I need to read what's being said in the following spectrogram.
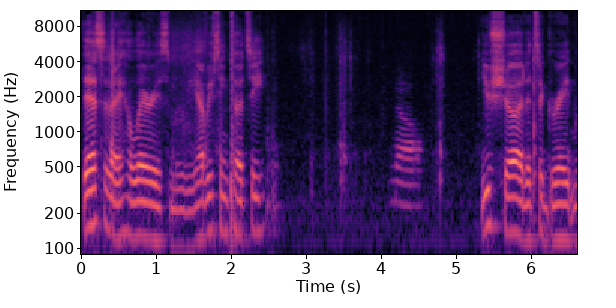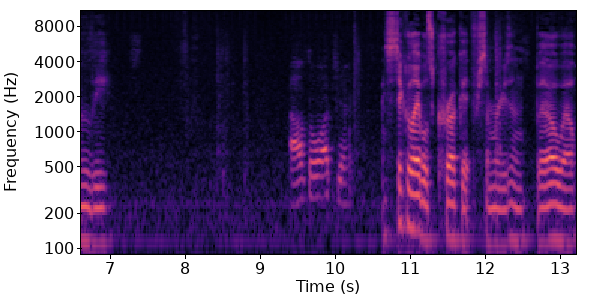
This is a hilarious movie. Have you seen Tootsie? No, You should. It's a great movie. Have to watch it. Sticker label's crooked for some reason, but oh well.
